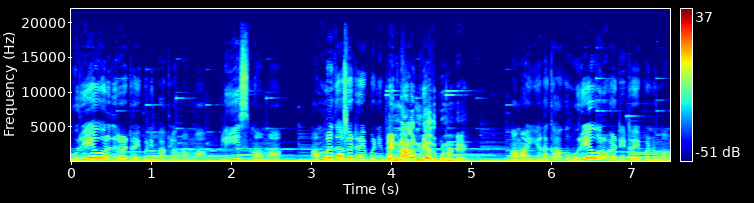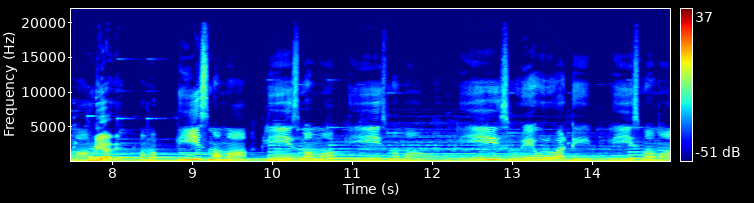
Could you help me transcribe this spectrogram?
ஒரே ஒரு தடவை ட்ரை பண்ணி பார்க்கலாம் மாமா. ப்ளீஸ் மாமா. நம்மளுக்காக ட்ரை பண்ணி பார்க்கலாம். என்னால முடியாது பொண்ணுண்டு. மாமா எனக்காக ஒரே ஒரு வாட்டி ட்ரை பண்ணு மாமா. முடியாது. மாமா ப்ளீஸ் மாமா. ப்ளீஸ் மாமா. ப்ளீஸ் மாமா. ப்ளீஸ் ஒரே ஒரு வாட்டி. ப்ளீஸ் மாமா.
